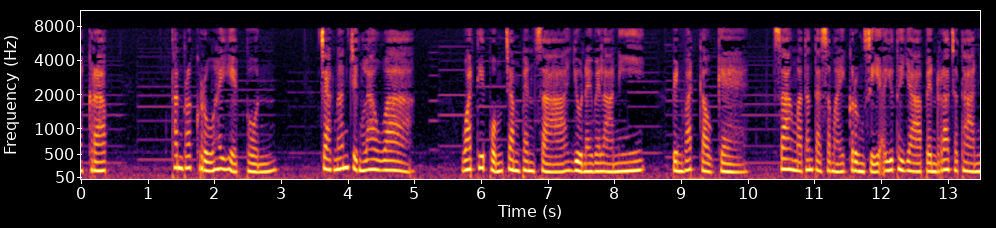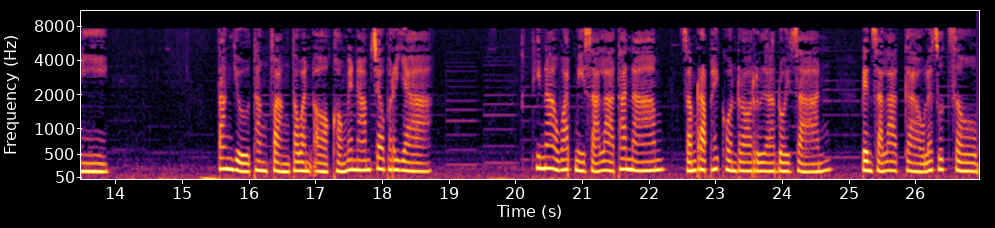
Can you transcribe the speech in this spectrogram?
นะครับ ท่านพระครูให้เหตุผล จากนั้นจึงเล่าว่า วัดที่ผมจำพรรษาอยู่ในเวลานี้ เป็นวัดเก่าแก่ สร้างมาตั้งแต่สมัยกรุงศรีอยุธยาเป็นราชธานี ตั้งอยู่ทางฝั่งตะวันออกของแม่น้ำเจ้าพระยา ที่หน้าวัดมีศาลาท่าน้ำสำหรับให้คนรอเรือโดยสาร เป็นศาลาเก่าและสุดโทรม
